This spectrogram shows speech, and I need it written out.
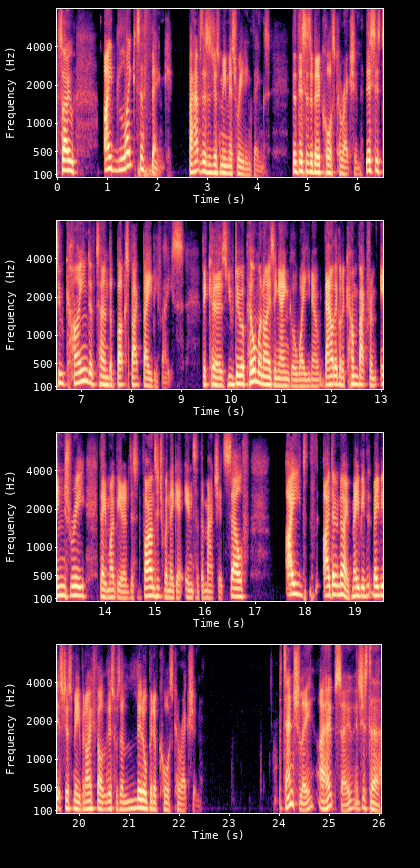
So I'd like to think, perhaps this is just me misreading things, that this is a bit of course correction. This is to kind of turn the Bucks back babyface because you do a pillmanizing angle where you know now they've got to come back from injury they might be at a disadvantage when they get into the match itself. I i don't know maybe maybe it's just me but i felt this was a little bit of course correction. Potentially i hope so it's just a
